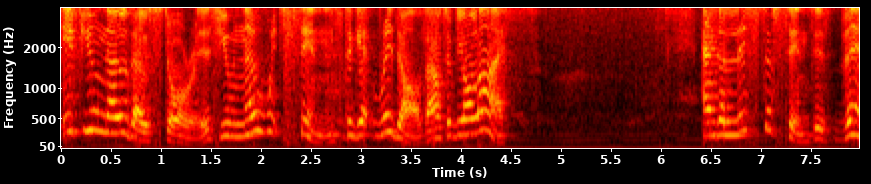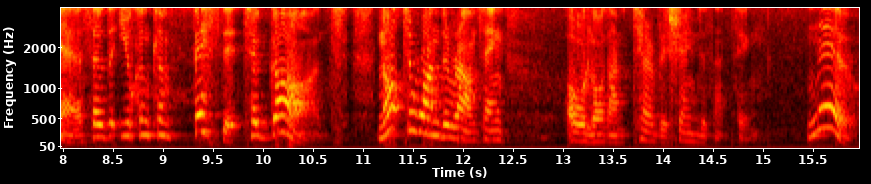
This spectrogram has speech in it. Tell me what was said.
if you know those stories, you know which sins to get rid of out of your life. And a list of sins is there so that you can confess it to God, not to wander around saying, Oh Lord, I'm terribly ashamed of that thing. No.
